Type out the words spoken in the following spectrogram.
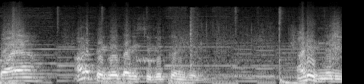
പോയാ? അവിടെ തെക്കോത്താക്കി സിഗരറ്റ് കഴിക്കുന്നു അവിടെ ഇന്നടി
